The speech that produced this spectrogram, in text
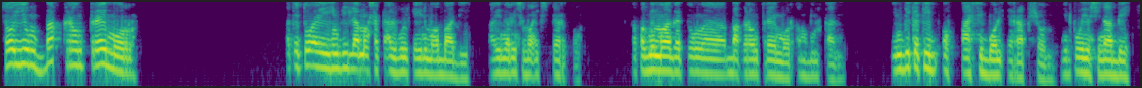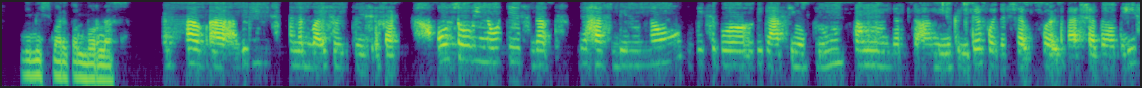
So yung background tremor at ito ay hindi lamang sa Taal Volcano mga body, ayon na rin sa mga eksperto. Kapag may mga gatong ah, background tremor ang bulkan, indicative of possible eruption. Yun po yung sinabi ni Miss Mariton Bornas. Have released an advisory to this effect. Also, we noticed that there has been no visible degassing plume coming the uh, main for the for the past several days,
